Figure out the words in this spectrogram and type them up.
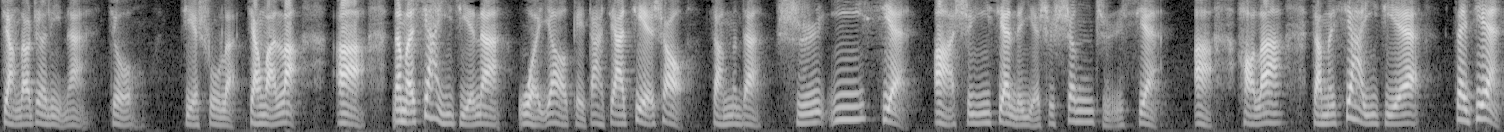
讲到这里呢，就结束了，讲完了。啊，那么下一节呢，我要给大家介绍咱们的十一线啊，十一线的也是生殖线啊。好了，咱们下一节再见。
